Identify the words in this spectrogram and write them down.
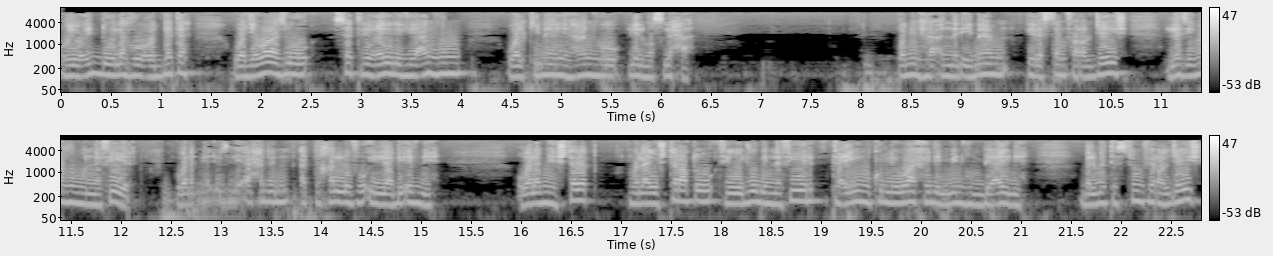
ويعدوا له عدته وجواز ستر غيره عنهم والكناية عنه للمصلحة. ومنها أن الإمام إذا استنفر الجيش لزمهم النفير ولم يجوز لأحد التخلف إلا بإذنه ولم يشترط ولا يشترط في وجوب النفير تعيين كل واحد منهم بعينه بل متى استنفر الجيش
